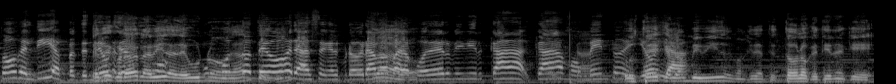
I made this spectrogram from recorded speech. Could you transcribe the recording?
todo el día, pero tendríamos que recordar tener la vida de un uno montón antes, de horas en el programa Claro. para poder vivir cada, cada momento de Ustedes que lo han vivido, imagínate todo lo que tienen que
